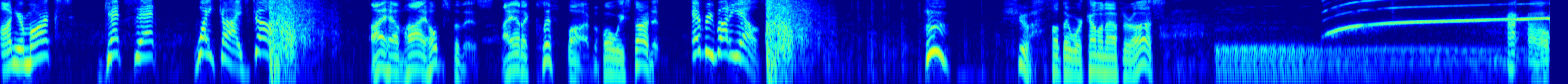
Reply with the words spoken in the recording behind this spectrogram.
On your marks, get set, white guys, go! I have high hopes for this. I had a Clif Bar before we started. Everybody else! Phew, I thought they were coming after us. Uh-oh.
